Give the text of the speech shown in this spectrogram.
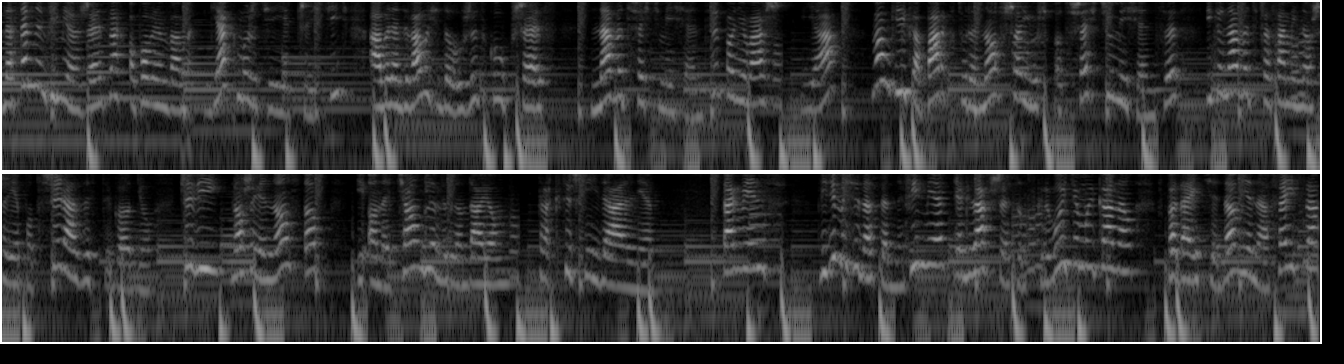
W następnym filmie o rzęsach opowiem Wam, jak możecie je czyścić, aby nadawały się do użytku przez nawet 6 miesięcy, ponieważ ja mam kilka par, które noszę już od 6 miesięcy i to nawet czasami noszę je po 3 razy w tygodniu, czyli noszę je non-stop i one ciągle wyglądają praktycznie idealnie. Tak więc widzimy się w następnym filmie. Jak zawsze subskrybujcie mój kanał, wpadajcie do mnie na Face'a,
